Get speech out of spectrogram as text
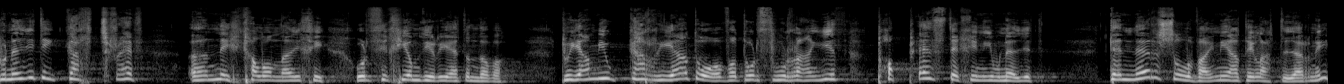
Gwneud ei gartref yn eich calonau chi wrth i chi ymddiried ynddo fo. Dwi am i'w gariad o fod wrth wraidd popeth dych chi'n ei wneud. Dyna'r sylfaen i adeiladu arni.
